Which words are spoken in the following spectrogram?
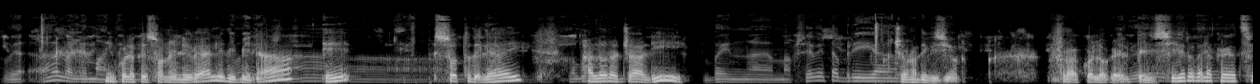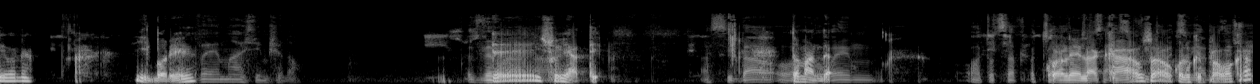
In quelli che sono i livelli di Binah e sotto di lei allora già lì c'è una divisione fra quello che è il pensiero della creazione, il Boré e i suoi atti. Domanda. Qual è la causa o quello che provoca?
